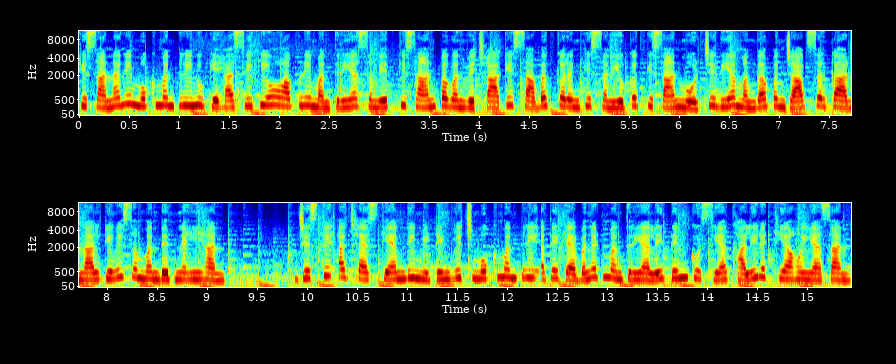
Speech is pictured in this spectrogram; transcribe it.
ਕਿਸਾਨਾਂ ਨੇ ਮੁੱਖ ਮੰਤਰੀ ਨੂੰ ਕਿਹਾ ਸੀ ਕਿ ਉਹ ਆਪਣੇ ਮੰਤਰੀਆਂ ਸਮੇਤ ਕਿਸਾਨ ਭਵਨ ਵਿੱਚ ਆ ਕੇ ਸਾਬਤ ਕਰਨ ਕਿ ਸੰਯੁਕਤ ਕਿਸਾਨ ਮੋਰਚੇ ਦੀਆਂ ਮੰਗਾਂ ਪੰਜਾਬ ਸਰਕਾਰ ਨਾਲ ਕਿਵੇਂ ਸੰਬੰਧਿਤ ਨਹੀਂ ਹਨ। ਜਿਸ ਤੇ ਅੱਜ ਐਸਕੇਐਮ ਦੀ ਮੀਟਿੰਗ ਵਿੱਚ ਮੁੱਖ ਮੰਤਰੀ ਅਤੇ ਕੈਬਨਿਟ ਮੰਤਰੀਆਂ ਲਈ ਤਿੰਨ ਕੁਰਸੀਆਂ ਖਾਲੀ ਰੱਖੀਆਂ ਹੋਈਆਂ ਸਨ।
